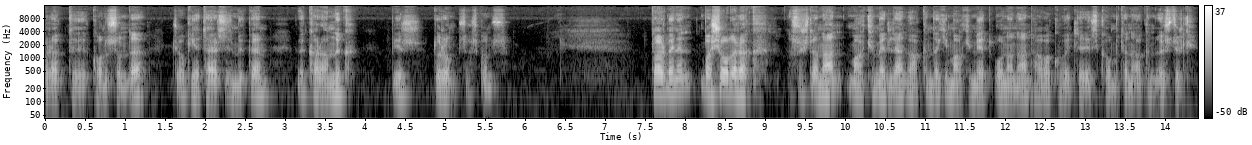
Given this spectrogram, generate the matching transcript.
bıraktığı konusunda çok yetersiz, müphem ve karanlık bir durum söz konusu. Darbenin başı olarak suçlanan, mahkum edilen ve hakkındaki mahkumiyet onanan Hava Kuvvetleri Eski Komutanı Akın Öztürk.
